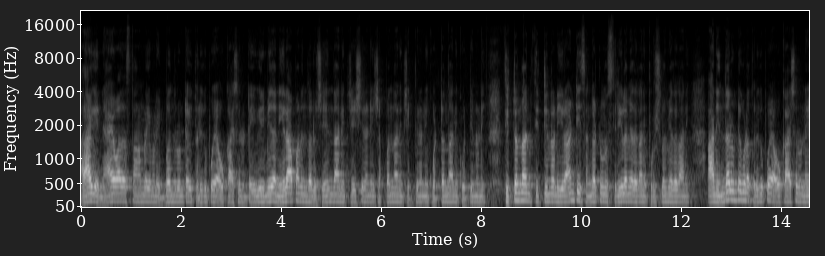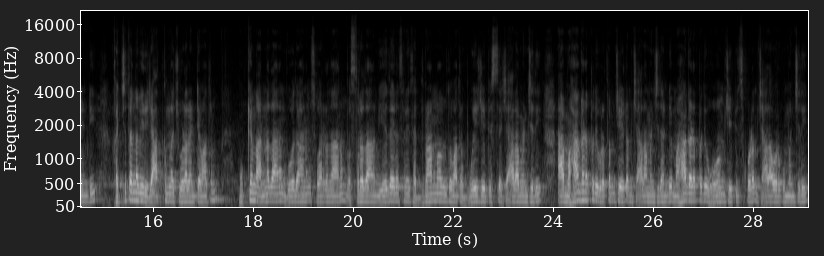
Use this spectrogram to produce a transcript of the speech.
అలాగే న్యాయవాద స్థానంలో ఏమైనా ఇబ్బందులు ఉంటాయి తొలగిపోయే అవకాశాలు ఉంటాయి వీరి మీద నీలాప నిందలు చేయని దానికి చేసినని చెప్పినని కొట్టందానికి కొట్టినని తిట్టందానికి తిట్టినని ఇలాంటి సంఘటనలు స్త్రీల మీద కానీ పురుషుల మీద కానీ ఆ నిందలు ఉంటే కూడా తొలగిపోయే అవకాశాలు ఉన్నాయండి ఖచ్చితంగా వీరి జాతకంలో చూడాలంటే మాత్రం ముఖ్యంగా అన్నదానం గోదానం స్వర్ణదానం వస్త్రదానం ఏదైనా సరే సద్బ్రాహ్మణులతో మాత్రం పూజ చేపిస్తే చాలా మంచిది. ఆ మహాగణపతి వ్రతం చేయటం చాలా మంచిదండి. మహాగణపతి హోమం చేపించుకోవడం చాలా వరకు మంచిది.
